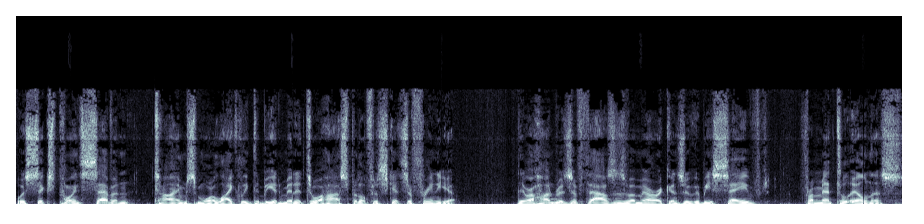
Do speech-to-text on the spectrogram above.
was 6.7 times more likely to be admitted to a hospital for schizophrenia. There are hundreds of thousands of Americans who could be saved from mental illness,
